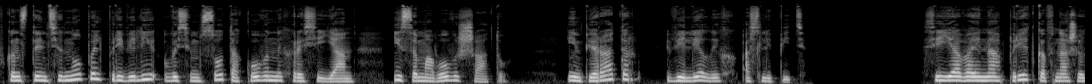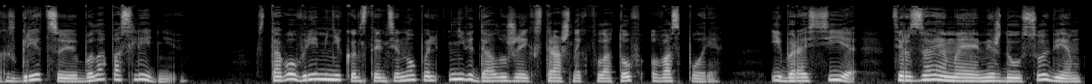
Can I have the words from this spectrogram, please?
в Константинополь привели 800 окованных россиян и самого Вышату. Император велел их ослепить. Сия война предков наших с Грецией была последней. С того времени Константинополь не видал уже их страшных флотов в Воспоре, ибо Россия, терзаемая междоусобием,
